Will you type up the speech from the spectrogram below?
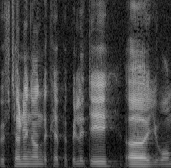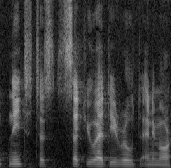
with turning on the capability, uh, you won't need to set UID root anymore.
